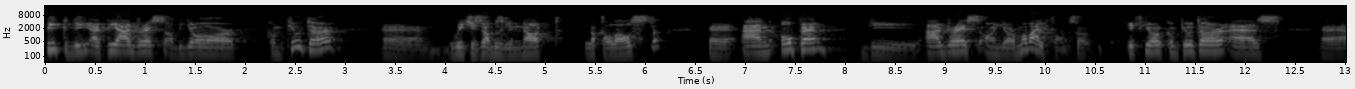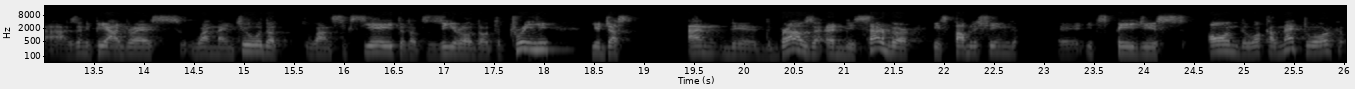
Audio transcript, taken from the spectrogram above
pick the IP address of your computer, um, which is obviously not localhost, uh, and open the address on your mobile phone. So if your computer has, uh, has an IP address 192.168.0.3, you just, and the, the browser and the server is publishing uh, its pages on the local network.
